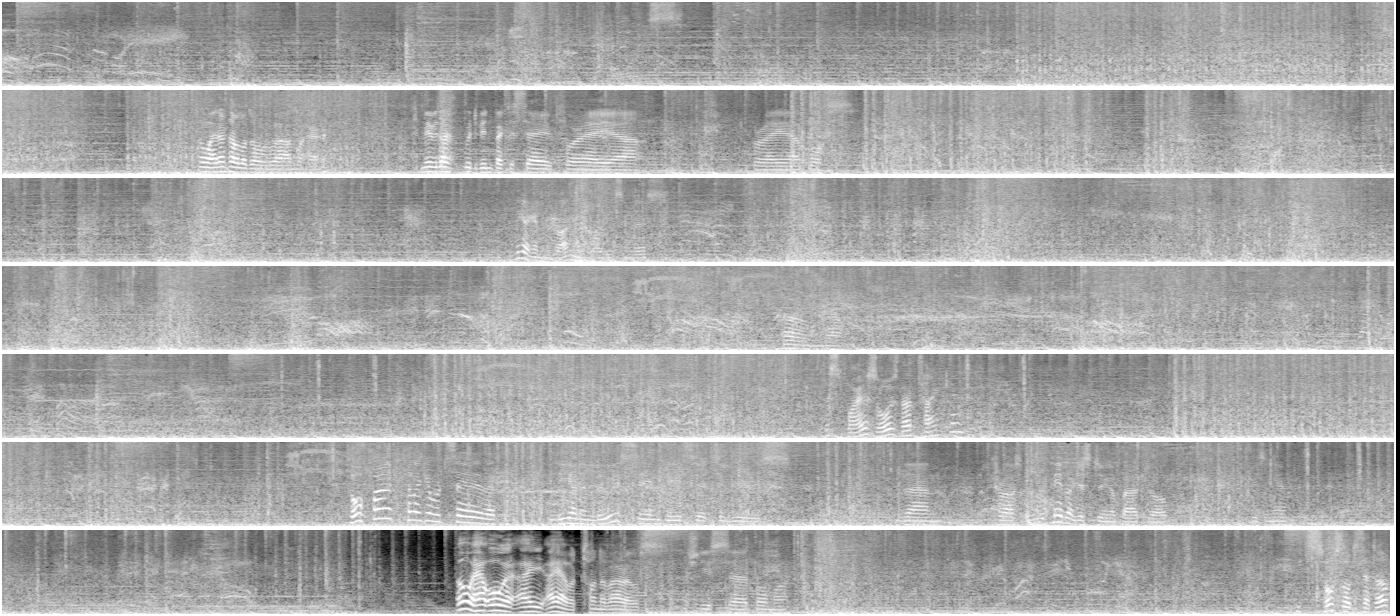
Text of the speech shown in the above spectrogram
Oh, I don't have a lot of uh, ammo here. Maybe that would have been better saved for a uh, for a uh, boss. The spider's always that tanky? So far, I feel like I would say that Leon and Luis seem easier to use than Krauser. Maybe I'm just doing a bad job. using him. Oh, I, oh, I, I have a ton of arrows. I should use uh, bow more. So slow to set up,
